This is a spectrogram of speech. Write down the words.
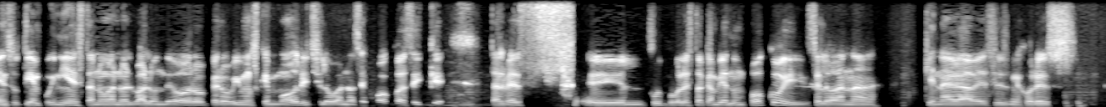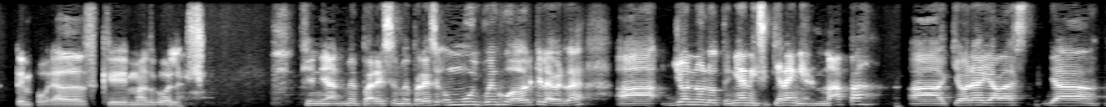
en su tiempo Iniesta no ganó el balón de oro, pero vimos que Modric lo ganó hace poco, así que tal vez eh, el fútbol está cambiando un poco y se lo van a quien haga a veces mejores temporadas que más goles. Genial, me parece, me parece un muy buen jugador que la verdad uh, yo no lo tenía ni siquiera en el mapa, uh, que ahora ya vas, ya,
